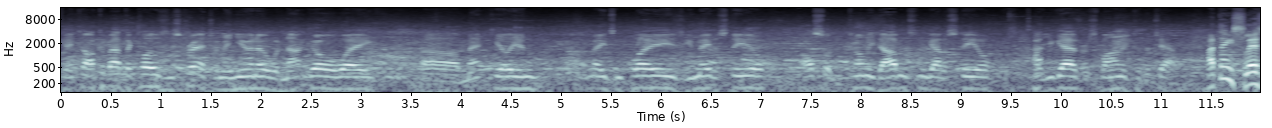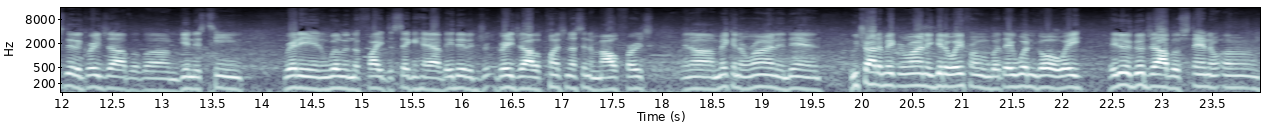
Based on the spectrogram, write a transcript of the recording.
Okay, talk about the closing stretch. I mean, UNO would not go away. Uh, Matt Killian made some plays. You made a steal. Also, Tony Dobinson got a steal. Uh, you guys responded to the challenge. I think Slesh did a great job of um, getting his team ready and willing to fight the second half. They did a great job of punching us in the mouth first and uh, making a run, and then we tried to make a run and get away from them, but they wouldn't go away. They did a good job of standing, um,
